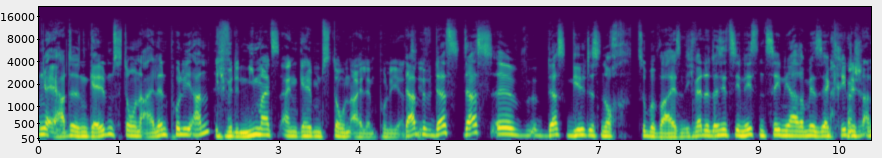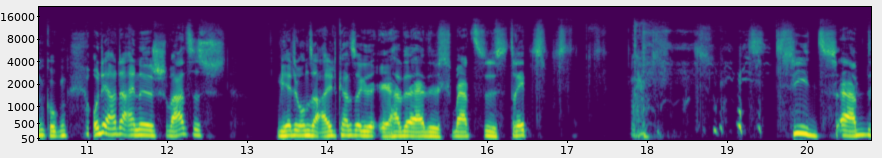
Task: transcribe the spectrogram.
Ja, er hatte einen gelben Stone Island Pulli an. Ich würde niemals einen gelben Stone Island Pulli Da, anziehen. das, das, äh, das gilt es noch zu beweisen. Ich werde das jetzt die nächsten zehn Jahre mir sehr kritisch angucken. Und er hatte eine schwarze, Sch- wie hätte unser Altkanzler gesagt, er hatte eine schwarze Stretch Jeans an.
